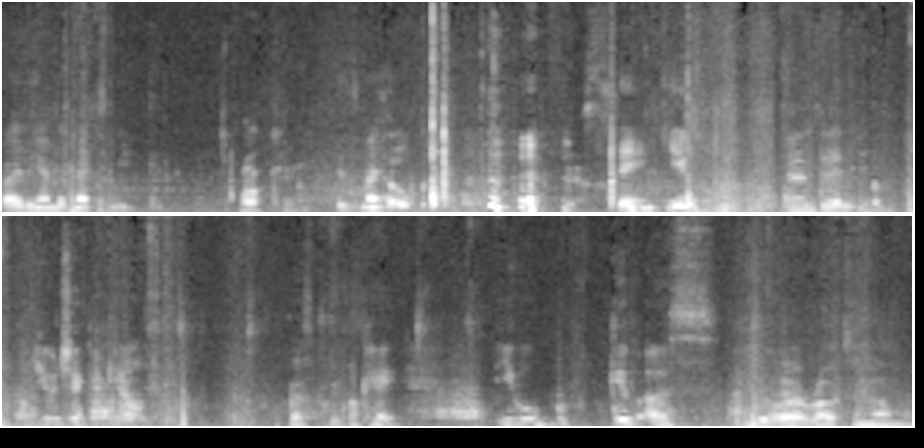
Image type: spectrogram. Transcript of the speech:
by the end of next week. Okay. Is my hope. Yes. Thank you. And then, do you have a checking account? Yes, please. Okay. You will give us The your. routing number?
